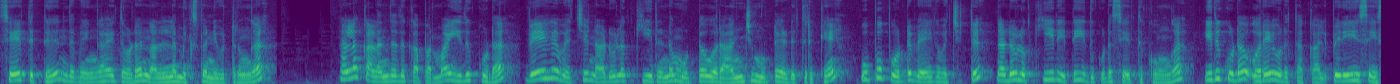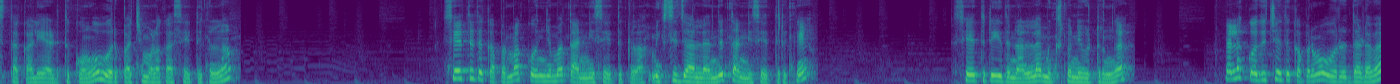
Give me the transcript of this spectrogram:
சேர்த்துட்டு இந்த வெங்காயத்தோடு நல்லா மிக்ஸ் பண்ணி விட்டுருங்க. நல்லா கலந்ததுக்கப்புறமா இது கூட வேக வச்சு நடுவில் கீறின முட்டை ஒரு அஞ்சு முட்டை எடுத்திருக்கேன். உப்பு போட்டு வேக வச்சுட்டு நடுவில் கீறிட்டு இது கூட சேர்த்துக்கோங்க. இது கூட ஒரே ஒரு தக்காளி பெரிய சைஸ் தக்காளியாக எடுத்துக்கோங்க. ஒரு பச்சை மிளகா சேர்த்துக்கலாம். சேர்த்ததுக்கப்புறமா கொஞ்சமாக தண்ணி சேர்த்துக்கலாம். மிக்சி ஜார்லேருந்து தண்ணி சேர்த்துருக்கேன். சேர்த்துட்டு இது நல்லா மிக்ஸ் பண்ணி விட்டுருங்க. நல்லா கொதிச்சதுக்கப்புறமா ஒரு தடவை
